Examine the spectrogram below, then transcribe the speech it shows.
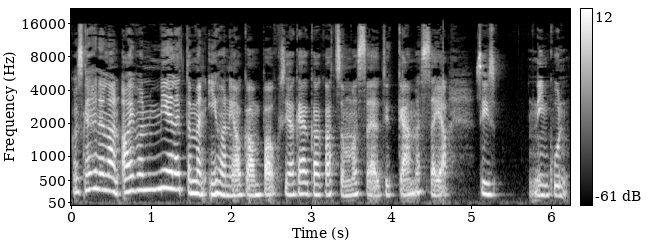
Koska hänellä on aivan mielettömän ihania kampauksia. Käykää katsomassa ja tykkäämässä. Ja siis niin kun,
